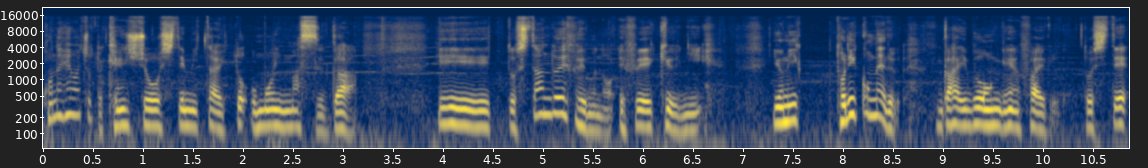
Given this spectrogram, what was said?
この辺はちょっと検証してみたいと思いますがえー、っとスタンド FM の FAQ に読み取り込める外部音源ファイルとして、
